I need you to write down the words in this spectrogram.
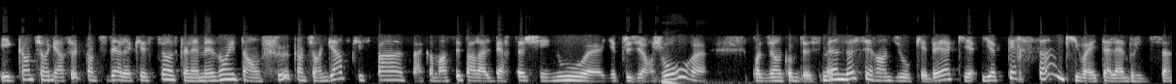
Et quand tu regardes ça, quand tu dis à la question est-ce que la maison est en feu, quand tu regardes ce qui se passe, ça a commencé par l'Alberta chez nous euh, il y a plusieurs jours, euh, pas déjà un couple de semaines, là, c'est rendu au Québec. Il y, a personne qui va être à l'abri de ça.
